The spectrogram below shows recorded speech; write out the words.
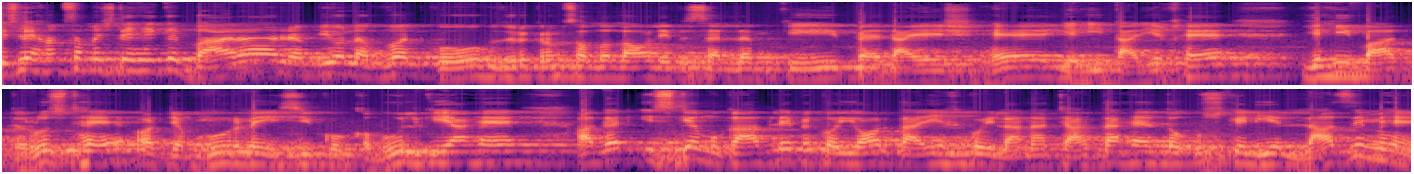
اس لیے ہم سمجھتے ہیں کہ بارہ ربیع الاول کو حضور اکرم صلی اللہ علیہ وسلم کی پیدائش ہے، یہی تاریخ ہے، یہی بات درست ہے اور جمہور نے اسی کو قبول کیا ہے۔ اگر اس کے مقابلے پہ کوئی اور تاریخ کوئی لانا چاہتا ہے تو اس کے لیے لازم ہے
